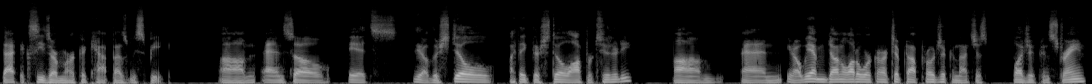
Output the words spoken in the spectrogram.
that exceeds our market cap as we speak. Um, and so it's you know there's still I think there's still opportunity. Um, and you know we haven't done a lot of work on our tip top project, and that's just budget constrained.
